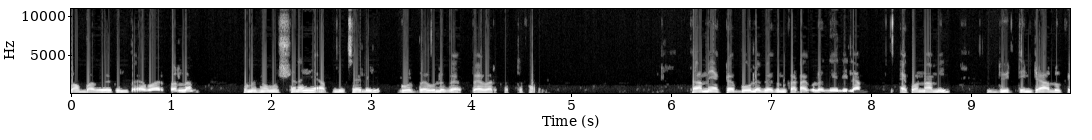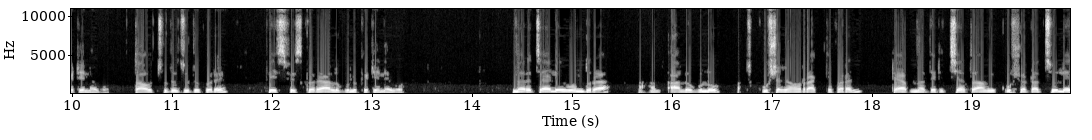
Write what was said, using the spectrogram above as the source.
লম্বা বেগুন ব্যবহার করলাম। কোনো সমস্যা নাই, আপনি চাইলে গোল বেগুলো ব্যবহার করতে পারেন। তো আমি একটা বলে বেগুন কাটাগুলো নিয়ে নিলাম। এখন আমি দুই তিনটে আলু কেটে নেব। তাও ছোট ছোট করে, পিস পিস করে আলুগুলো কেটে নেব। আপনারা চাইলে বন্ধুরা আলুগুলো কুষা সহ রাখতে পারেন। এটা আপনাদের ইচ্ছা, তো আমি কুষাটা চুলে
